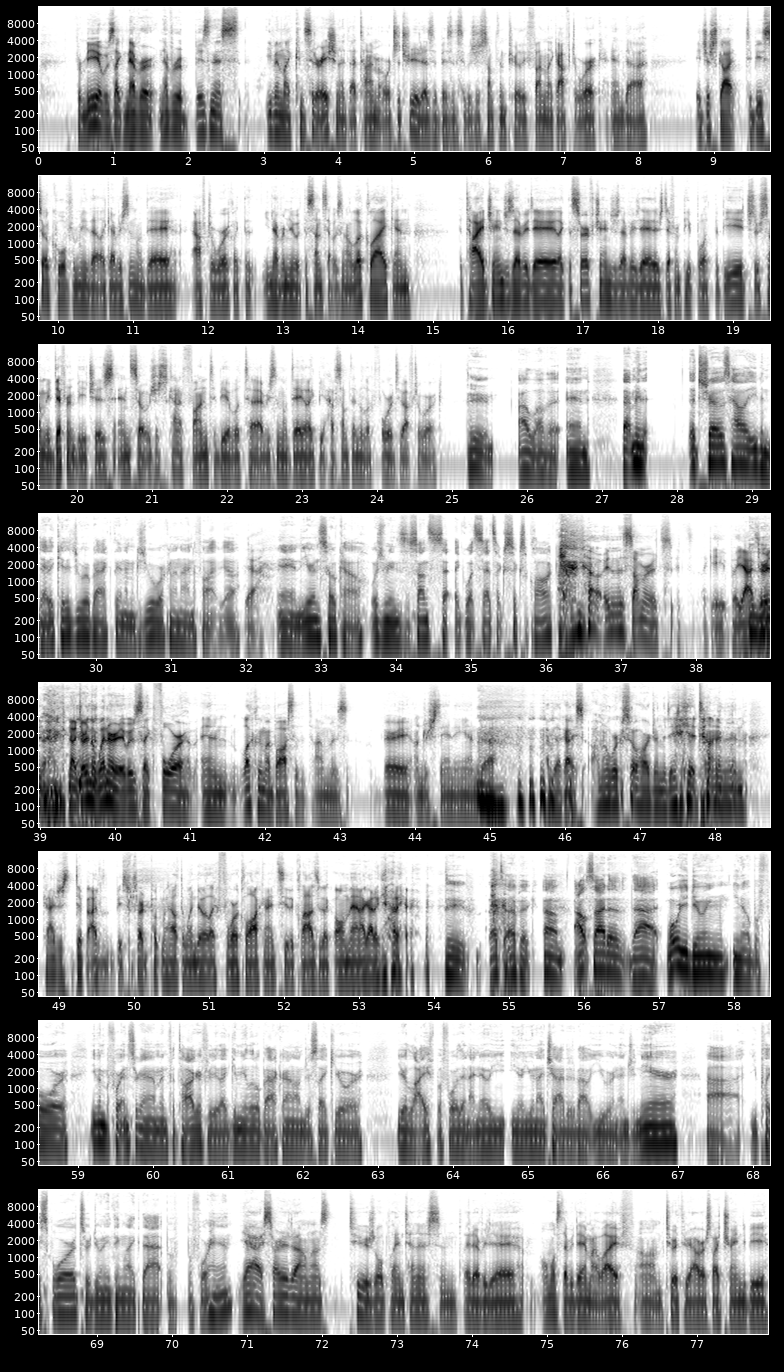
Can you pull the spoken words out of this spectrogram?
for me, it was like never, never a business, even like consideration at that time or, or to treat it as a business. It was just something purely fun, like after work. And, uh, it just got to be so cool for me that like every single day after work, like the, you never knew what the sunset was going to look like. And, the tide changes every day, like the surf changes every day. There's different people at the beach. There's so many different beaches, and so it was just kind of fun to be able to every single day like be, have something to look forward to after work. Dude, I love it, and that I mean. It, shows how even dedicated you were back then. I mean, because you were working a nine to five, yeah. Yeah. And you're in SoCal, which means the sun set like what sets like six o'clock. no, in the summer it's it's like eight, but yeah, Is during no during the winter it was like four. And luckily, my boss at the time was very understanding, and uh, I'd be like, I, am gonna work so hard during the day to get it done, and then can I just dip? I'd be, start to poke my head out the window at like four o'clock, and I'd see the clouds. Be like, oh man, I gotta get out of here. Dude, that's epic. Um, outside of that, what were you doing? You know, before even before Instagram and photography? Like, give me a little background on just like your your life before then. I know you you know you and I chatted about you were an engineer. Uh, you play sports or do anything like that be- beforehand? Yeah, I started um, when I was two years old playing tennis and played every day, almost every day of my life, um, two or three hours. So I trained to be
